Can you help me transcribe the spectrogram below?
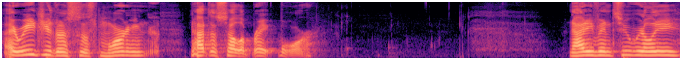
I read you this this morning not to celebrate war, not even to really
